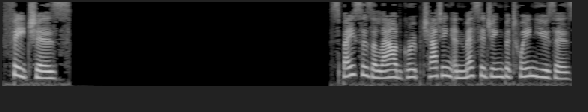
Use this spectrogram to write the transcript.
Features. Spaces allowed group chatting and messaging between users.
